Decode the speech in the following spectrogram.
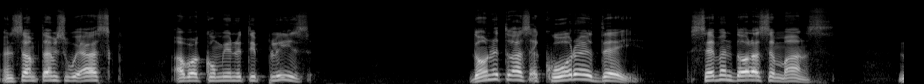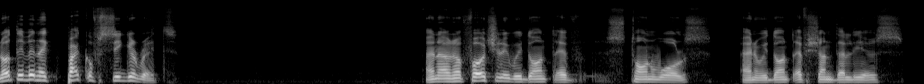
And sometimes we ask our community, please, donate to us a quarter a day, seven dollars a month not even a pack of cigarettes. And unfortunately, we don't have stone walls, and we don't have chandeliers,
